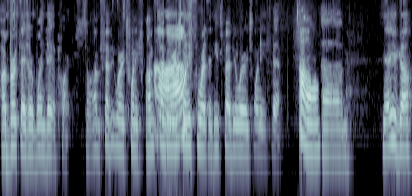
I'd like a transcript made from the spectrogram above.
our birthdays are one day apart. So I'm February 20. I'm February 24th, and he's February 25th. Oh. Um, there you go.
